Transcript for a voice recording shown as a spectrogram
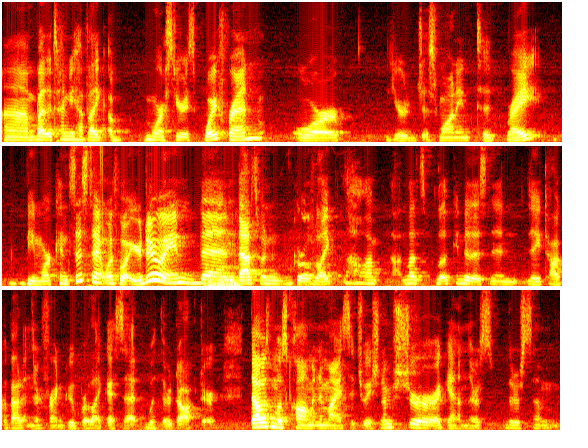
um, by the time you have like a more serious boyfriend or you're just wanting to right be more consistent with what you're doing then mm-hmm. that's when girls are like oh I'm, let's look into this and then they talk about it in their friend group or like i said with their doctor. That was most common in my situation. I'm sure again there's there's some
